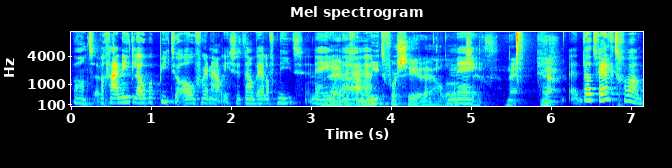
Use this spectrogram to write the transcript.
Want we gaan niet lopen pieten over, nou is het nou wel of niet. Nee, nee we gaan uh, niet forceren, hadden we nee. gezegd. Nee. Ja. Dat werkt gewoon.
